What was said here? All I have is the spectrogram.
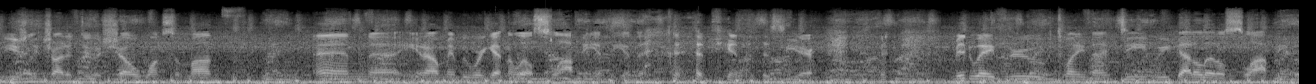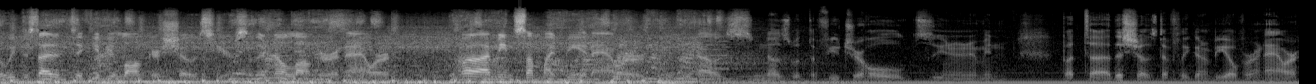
We usually try to do a show once a month, and uh, you know maybe we're getting a little sloppy at the end of, at the end of this year. Midway through 2019, we got a little sloppy, but we decided to give you longer shows here, so they're no longer an hour. Well, I mean, some might be an hour. Who knows? Who knows what the future holds? You know what I mean? But uh, this show's definitely going to be over an hour.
